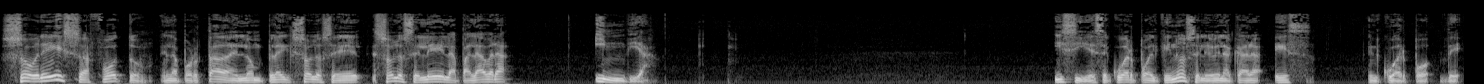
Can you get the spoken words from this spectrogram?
Sobre esa foto, en la portada del long play, solo se, solo se lee la palabra India. Y sí, ese cuerpo al que no se le ve la cara es el cuerpo de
